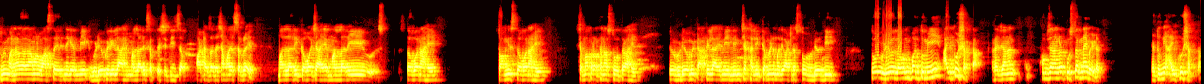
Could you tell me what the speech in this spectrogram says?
तुम्ही म्हणणार दादा आम्हाला वाचता येत नाही की मी एक व्हिडिओ केलेला आहे मल्हारी सप्तशतीचा पाठाचा त्याच्यामध्ये सगळं आहे मल्हारी कवच आहे मल्हारी स्तवन आहे स्वामी स्तवन आहे क्षमा प्रार्थना स्तोत्र आहे. तो व्हिडिओ मी टाकलेला आहे मी लिंकच्या खाली कमेंटमध्ये वाटल्यास तो व्हिडिओ देईल. तो व्हिडिओ लावून पण तुम्ही ऐकू शकता. आता ज्यांना खूप जणांकडे पुस्तक नाही भेटत तर तुम्ही ऐकू शकता.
